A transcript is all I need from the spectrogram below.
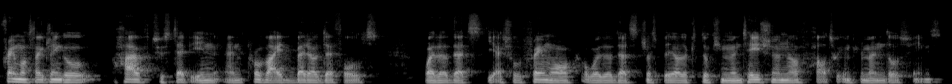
frameworks like Django have to step in and provide better defaults, whether that's the actual framework or whether that's just better documentation of how to implement those things.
